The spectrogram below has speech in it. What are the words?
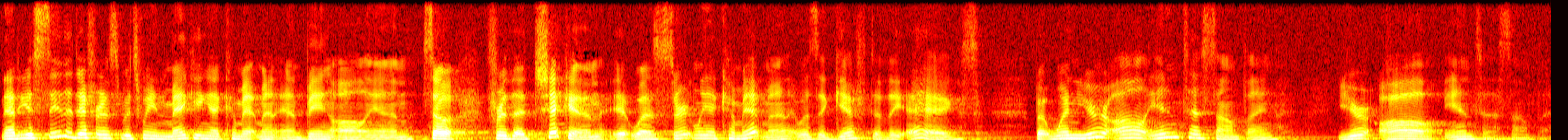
Now, do you see the difference between making a commitment and being all in? So, for the chicken, it was certainly a commitment, it was a gift of the eggs. But when you're all into something, you're all into something.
